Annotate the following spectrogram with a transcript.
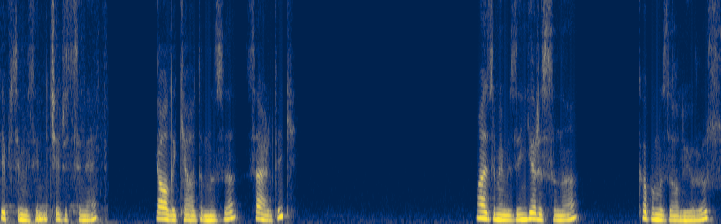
tepsimizin içerisine yağlı kağıdımızı serdik. Malzememizin yarısını kabımıza alıyoruz.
